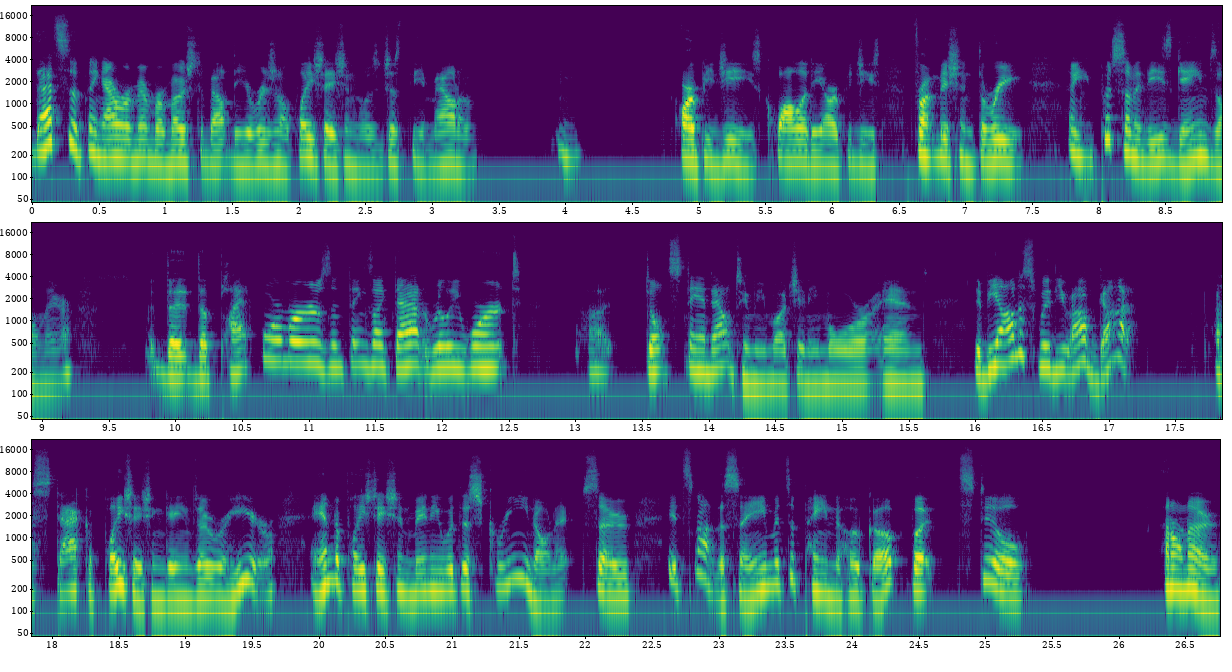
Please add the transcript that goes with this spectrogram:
that's the thing I remember most about the original PlayStation was just the amount of RPGs, quality RPGs. Front Mission 3. I mean, you put some of these games on there. The the platformers and things like that really weren't uh, don't stand out to me much anymore. And to be honest with you, I've got a stack of PlayStation games over here and a PlayStation Mini with a screen on it. So it's not the same. It's a pain to hook up, but still, I don't know.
